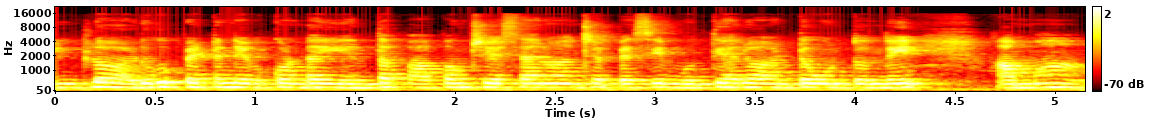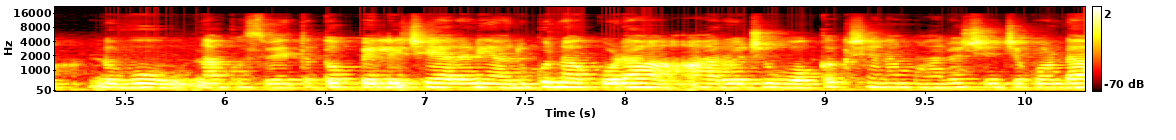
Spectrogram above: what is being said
ఇంట్లో అడుగు పెట్టనివ్వకుండా ఎంత పాపం చేశాను అని చెప్పేసి ముత్యాలు అంటూ ఉంటుంది. అమ్మ నువ్వు నాకు శ్వేతతో పెళ్ళి చేయాలని అనుకున్నా కూడా ఆ రోజు ఒక్క క్షణం ఆలోచించకుండా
